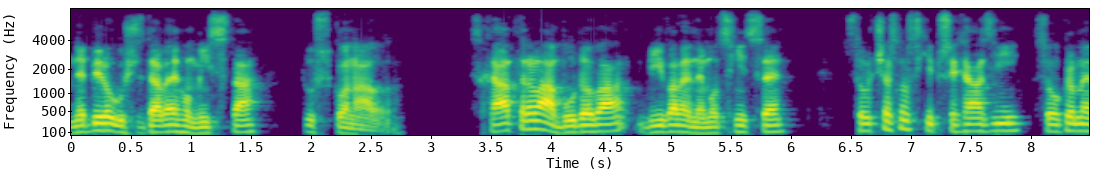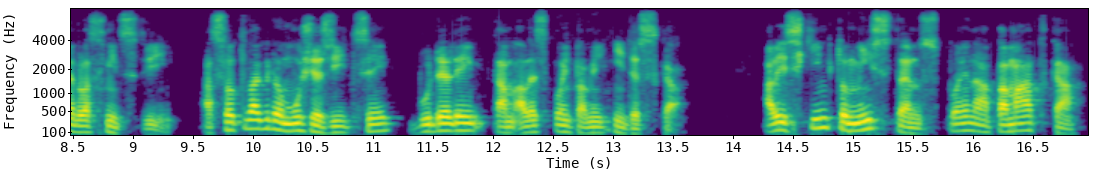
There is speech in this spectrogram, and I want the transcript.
nebylo už zdravého místa, tu skonal. Schátralá budova bývalé nemocnice v současnosti přechází soukromé vlastnictví. A sotva kdo může říci, bude-li tam alespoň pamětní deska. Aby s tímto místem spojená památka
